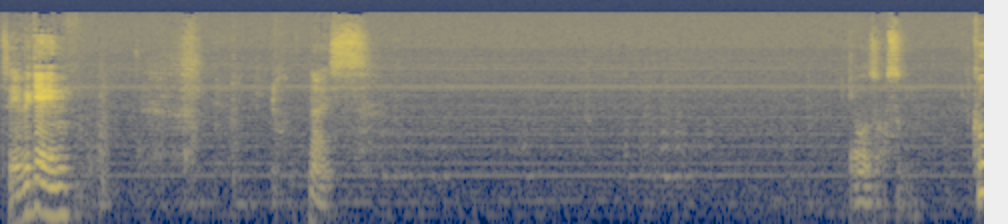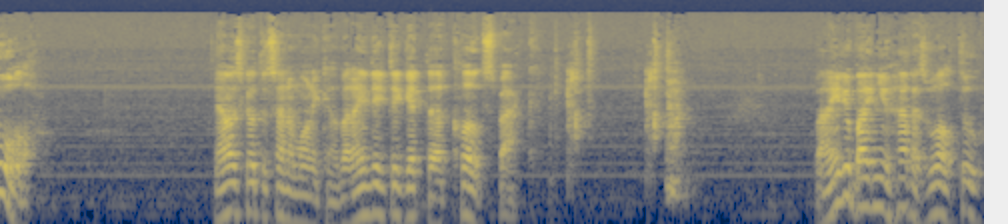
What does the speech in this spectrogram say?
Save the game. Nice. That was awesome. Cool. Now let's go to Santa Monica, but I need to get the clothes back. But I need to buy a new hat as well too.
